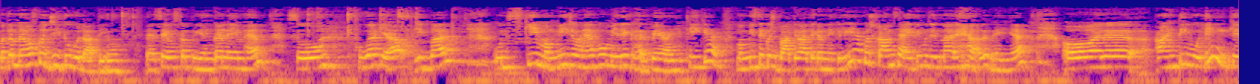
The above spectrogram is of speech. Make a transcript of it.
मतलब मैं उसको जीतू बुलाती हूँ। वैसे उसका प्रियंका नेम है। सो so, हुआ क्या? एक बार उसकी मम्मी जो है वो मेरे घर पे आई ठीक है? मम्मी से कुछ बातें बातें करने के लिए या कुछ काम से आई थी मुझे इतना याद नहीं है। और आंटी बोली कि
